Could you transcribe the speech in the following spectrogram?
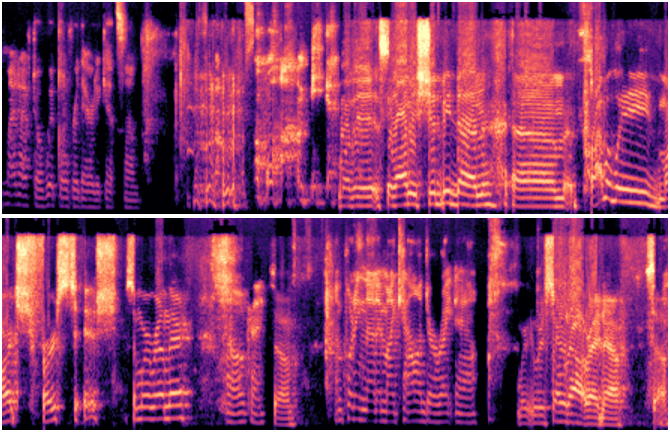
might have to whip over there to get some salami. Well, the salami should be done um, probably March 1st ish, somewhere around there. Oh, okay. So I'm putting that in my calendar right now. we're, we're sold out right now. So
